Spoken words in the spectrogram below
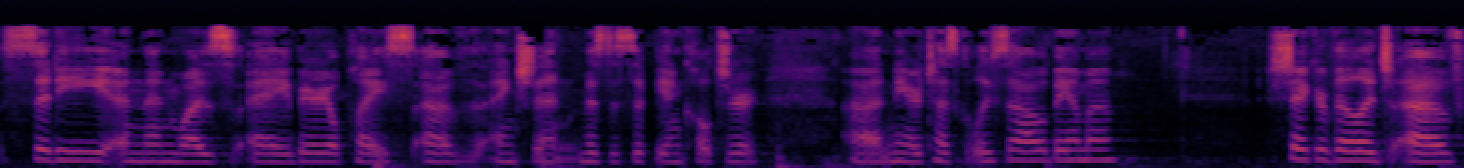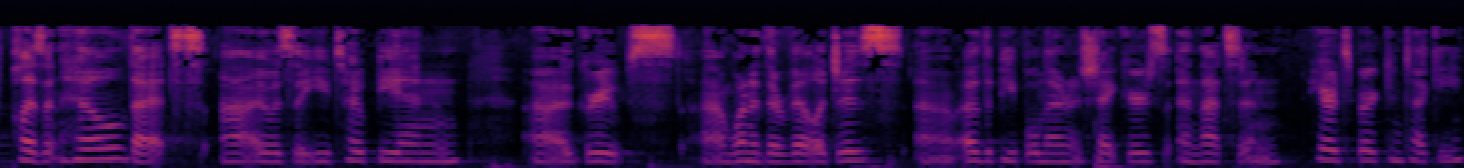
city and then was a burial place of ancient Mississippian culture uh, near Tuscaloosa, Alabama. Shaker Village of Pleasant Hill, that's uh, it was a utopian uh, group's uh, one of their villages uh, of the people known as Shakers, and that's in Harrodsburg, Kentucky.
